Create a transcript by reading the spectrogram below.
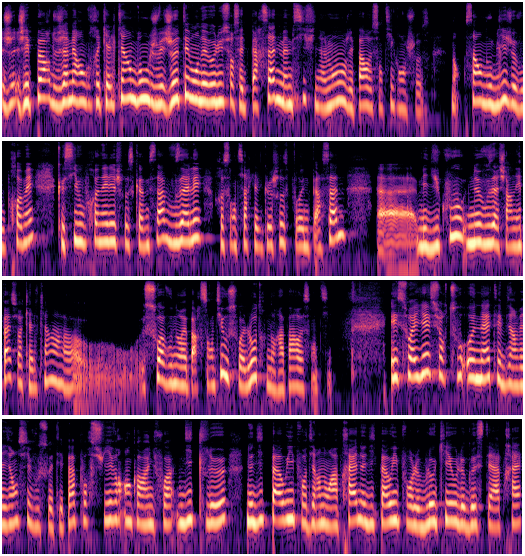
j'ai peur de jamais rencontrer quelqu'un, donc je vais jeter mon dévolu sur cette personne, même si finalement j'ai pas ressenti grand chose. Non, ça on oublie. Je vous promets que si vous prenez les choses comme ça, vous allez ressentir quelque chose pour une personne, mais du coup ne vous acharnez pas sur quelqu'un. soit vous n'aurez pas ressenti, ou soit l'autre n'aura pas ressenti. Et soyez surtout honnête et bienveillant si vous souhaitez pas poursuivre. Encore une fois, dites-le. Ne dites pas oui pour dire non après, ne dites pas oui pour le bloquer ou le ghoster après.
